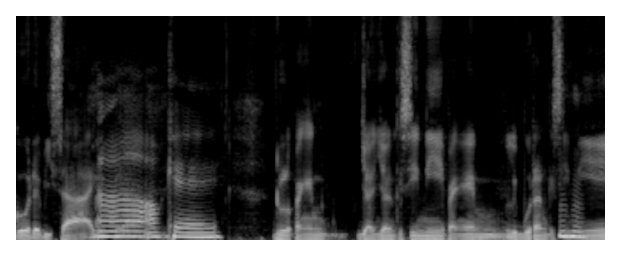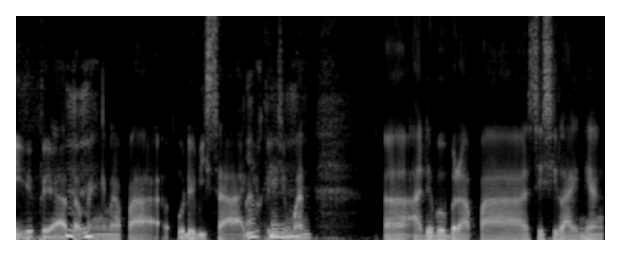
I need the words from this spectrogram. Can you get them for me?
gue udah bisa gitu. Ah, oke. Dulu pengen jalan-jalan ke sini, pengen liburan ke sini gitu ya atau pengen apa udah bisa gitu. Oke. Cuman eh, ada beberapa sisi lain yang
